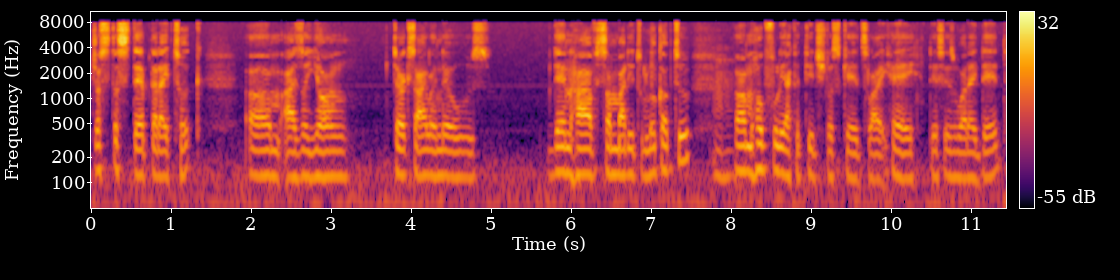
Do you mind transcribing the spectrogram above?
just a step that I took um, as a young Turks Islander who's didn't have somebody to look up to. Mhm. Um, hopefully, I could teach those kids like, hey, this is what I did.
